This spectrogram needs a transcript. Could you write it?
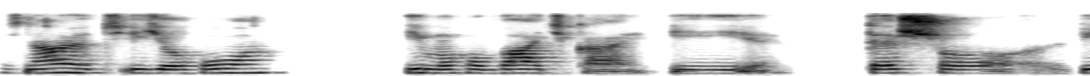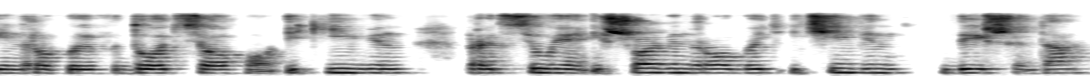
знають і його, і мого батька, і те, що він робив до цього, і ким він працює, і що він робить, і чим він дише, да,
